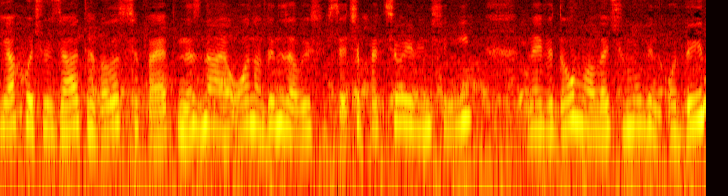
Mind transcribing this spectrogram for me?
Я хочу взяти велосипед. Не знаю, он один залишився. Чи працює він чи ні, невідомо, але чому він один?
